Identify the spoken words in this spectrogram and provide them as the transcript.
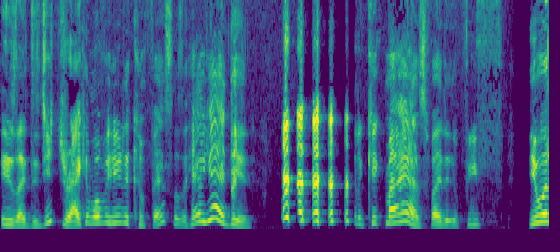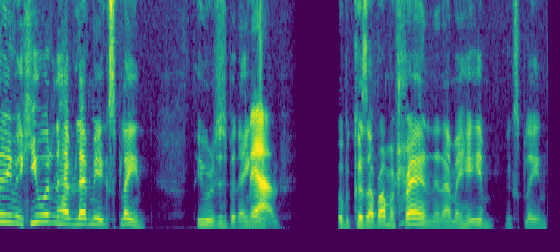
he was like, "Did you drag him over here to confess?" I was like, "Hell yeah, I did. Have kicked my ass if I did. If you, He wouldn't even. He wouldn't have let me explain. He would have just been angry. Yeah. But because I brought my friend and I made him explain,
